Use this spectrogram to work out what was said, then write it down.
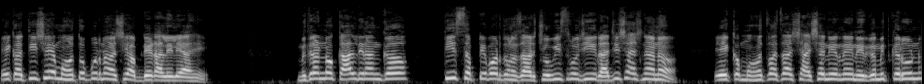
एक अतिशय महत्त्वपूर्ण अशी अपडेट आलेली आहे. मित्रांनो काल दिनांक तीस सप्टेंबर दोन हजार चोवीस रोजी राज्य शासनानं एक महत्त्वाचा शासन निर्णय निर्गमित करून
